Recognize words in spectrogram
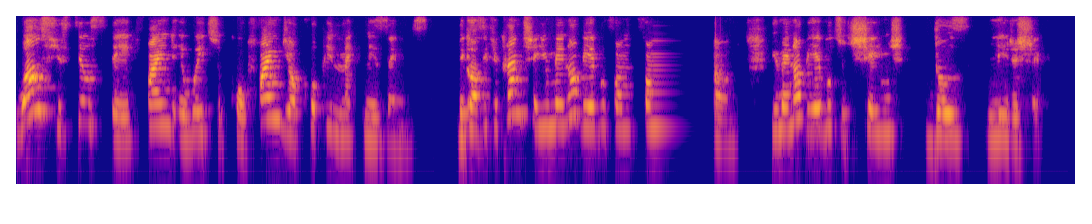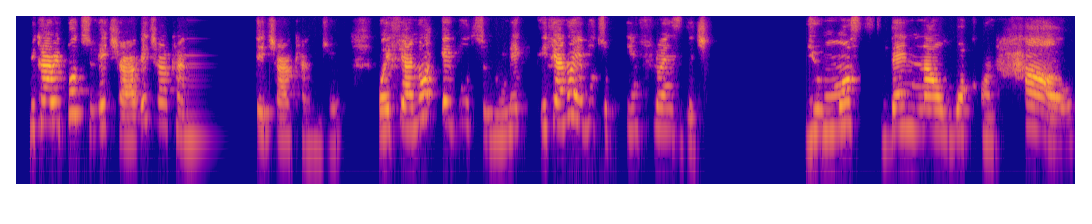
Whilst you still stay, find a way to cope. Find your coping mechanisms. Because if you can't change, you may not be able from, from you may not be able to change those leadership. You can report to HR. HR can HR can do. But if you are not able to make, if you are not able to influence the, you must then now work on how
